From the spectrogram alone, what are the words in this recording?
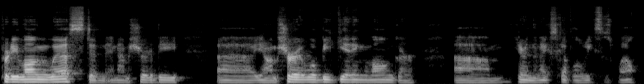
pretty long list, and, and I'm sure to be, uh, you know, I'm sure it will be getting longer um, here in the next couple of weeks as well.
